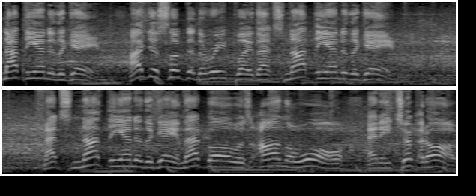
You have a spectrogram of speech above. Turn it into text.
not the end of the game. I just looked at the replay. That's not the end of the game. That's not the end of the game. That ball was on the wall and he took it off.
